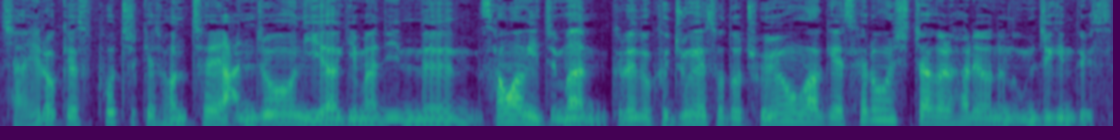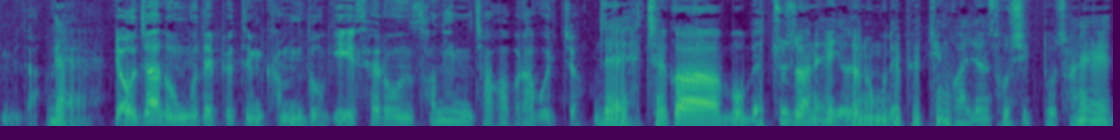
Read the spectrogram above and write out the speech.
자, 이렇게 스포츠계 전체에 안 좋은 이야기만 있는 상황이지만 그래도 그 중에서도 조용하게 새로운 시작을 하려는 움직임도 있습니다. 네. 여자 농구 대표팀 감독이 새로운 선임 작업을 하고 있죠. 네, 제가 뭐 몇 주 전에 여자 농구 대표팀 관련 소식도 전해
